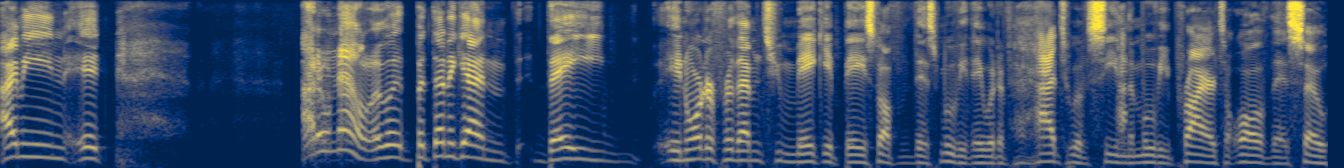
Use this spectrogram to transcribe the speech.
I mean, it. I don't know, but then again, they in order for them to make it based off of this movie, they would have had to have seen the movie prior to all of this. So,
